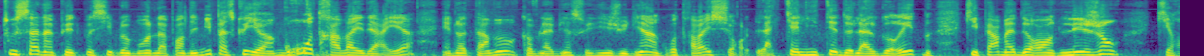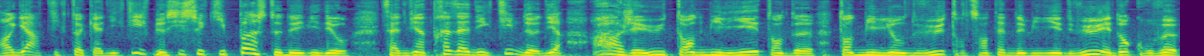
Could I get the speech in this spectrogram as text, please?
Tout ça n'a pu être possible au moment de la pandémie parce qu'il y a un gros travail derrière, et notamment, comme l'a bien souligné Julien, un gros travail sur la qualité de l'algorithme qui permet de rendre les gens qui regardent TikTok addictifs, mais aussi ceux qui postent des vidéos. Ça devient très addictif de dire, ah, oh, j'ai eu tant de milliers tant de, tant de millions de vues, tant de centaines de milliers de vues, et donc on veut,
